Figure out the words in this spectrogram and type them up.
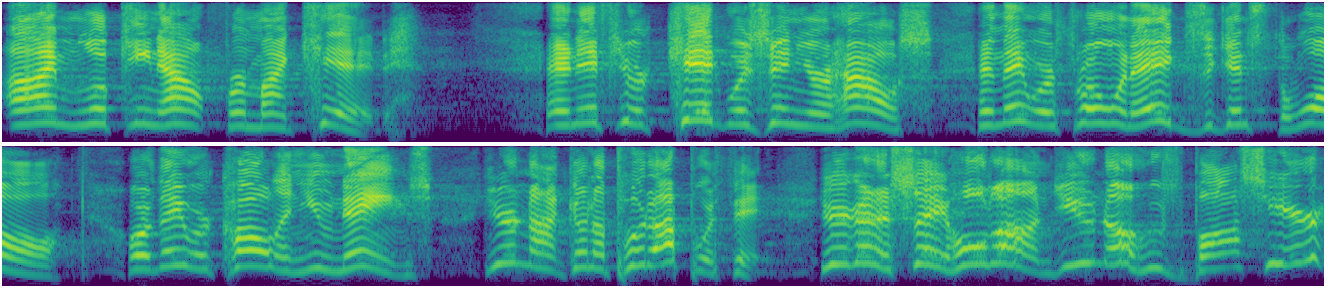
I'm looking out for my kid. And if your kid was in your house and they were throwing eggs against the wall or they were calling you names, you're not going to put up with it. You're going to say, Hold on, do you know who's boss here?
